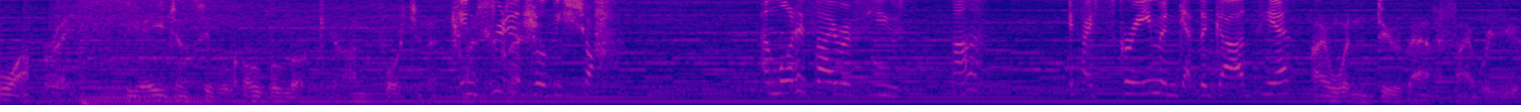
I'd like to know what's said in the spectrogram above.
Cooperate, the agency will overlook your unfortunate Intruders will be shot. And what if I refuse? Huh? If I scream and get the guards here? I wouldn't do that if I were you.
